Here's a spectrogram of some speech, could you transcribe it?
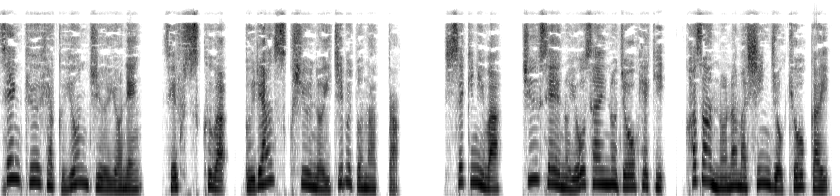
1944年、セフスクはブリャンスク州の一部となった。史跡には、中世の要塞の城壁、火山の生神女教会、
